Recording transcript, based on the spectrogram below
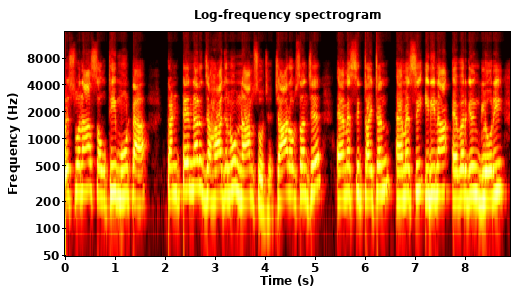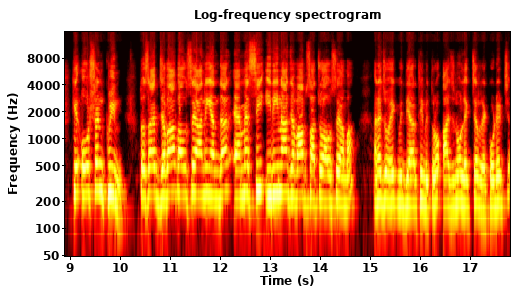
વિશ્વના સૌથી મોટા કન્ટેનર જહાજનું નામ શું છે? ચાર ઓપ્શન છે MSC Titan MSC Irina, Evergreen Glory કે ઓશન ક્વીન. તો સાહેબ, જવાબ આવશે આની અંદર એમએસસી ઇરિના જવાબ સાચો આવશે આમાં. અને જો એક વિદ્યાર્થી મિત્રો, આજનો લેક્ચર રેકોર્ડેડ છે.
